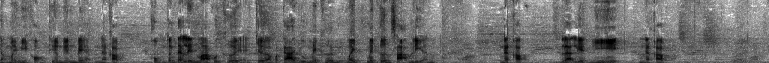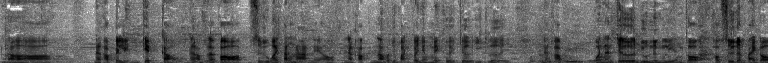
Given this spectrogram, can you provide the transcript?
ยังไม่มีของเทียมเรียนแบบนะครับผมตั้งแต่เล่นมาเพิ่งเคยเจออัลปาก้าอยู่ไม่เคยไม่ไม่เกิน 3 เหรียญนะครับและเหรียญนี้นะครับอ่า นะครับเป็นเหรียญเก็บเก่านะครับ แล้วก็ซื้อไว้ตั้งนานแล้วนะครับณปัจจุบันก็ยังไม่เคยเจออีกเลยนะครับ วันนั้นเจออยู่หนึ่งเหรียญก็เขาซื้อกันไปก็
